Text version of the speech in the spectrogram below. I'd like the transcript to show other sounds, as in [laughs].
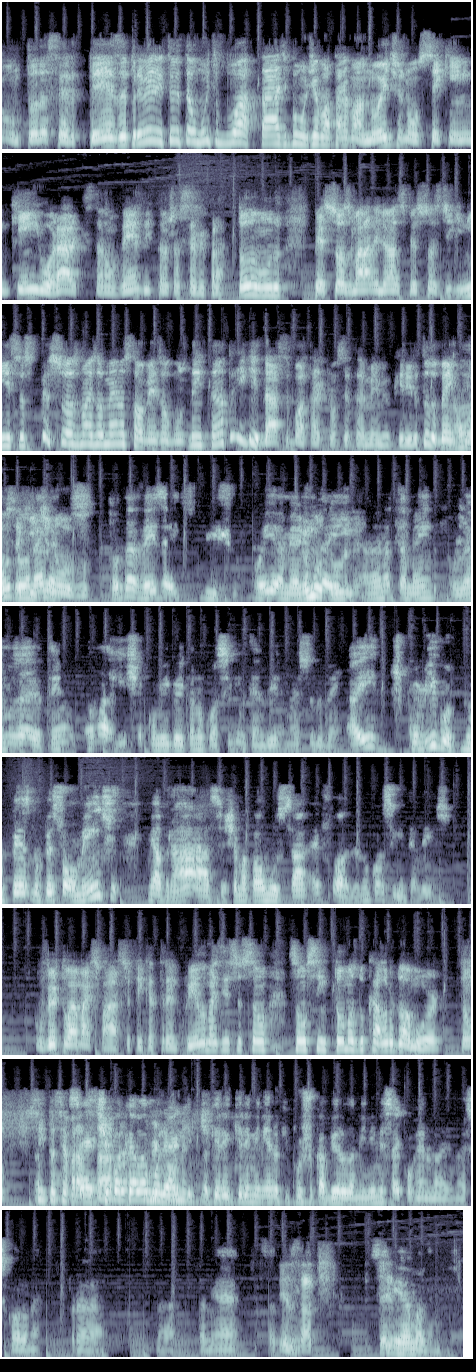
Com toda certeza. Primeiro de tudo, então, muito boa tarde, bom dia, boa tarde, boa noite. Eu não sei quem, quem e o horário que estarão vendo, então já serve para todo mundo. Pessoas maravilhosas, pessoas digníssimas, pessoas mais ou menos, talvez alguns nem tanto. E Guidasse, boa tarde para você também, meu querido. Tudo bem Não com você mudou, aqui né, de Lemos? novo? Toda vez é isso, bicho. Oi, me Não ajuda mudou, aí. né? A Ana também. O Lemos, é, eu tenho uma rixa comigo aí que eu não consigo entender, mas tudo bem. Aí, comigo, no, no pessoalmente, me abraça, chama pra almoçar. É foda, eu não consigo entender isso. O virtual é mais fácil, fica tranquilo, mas isso são, são sintomas do calor do amor. Então, sinta-se Você abraçado. é tipo aquela mulher, que, aquele, aquele menino que puxa o cabelo da menina e sai correndo na, na escola, né? Pra, pra mim é. Exato. Você me ama, Lemos.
